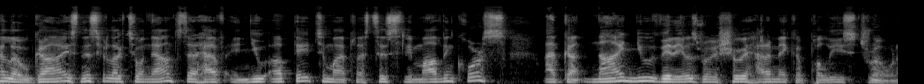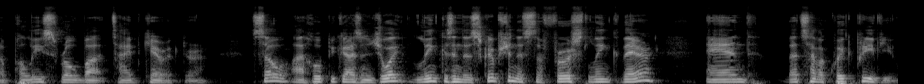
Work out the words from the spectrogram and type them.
Hello guys, in this video I'd like to announce that I have a new update to my plasticity modeling course. I've got nine new videos where I show you how to make a police drone, a police robot type character. So I hope you guys enjoy. Link is in the description, it's the first link there. And let's have a quick preview.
